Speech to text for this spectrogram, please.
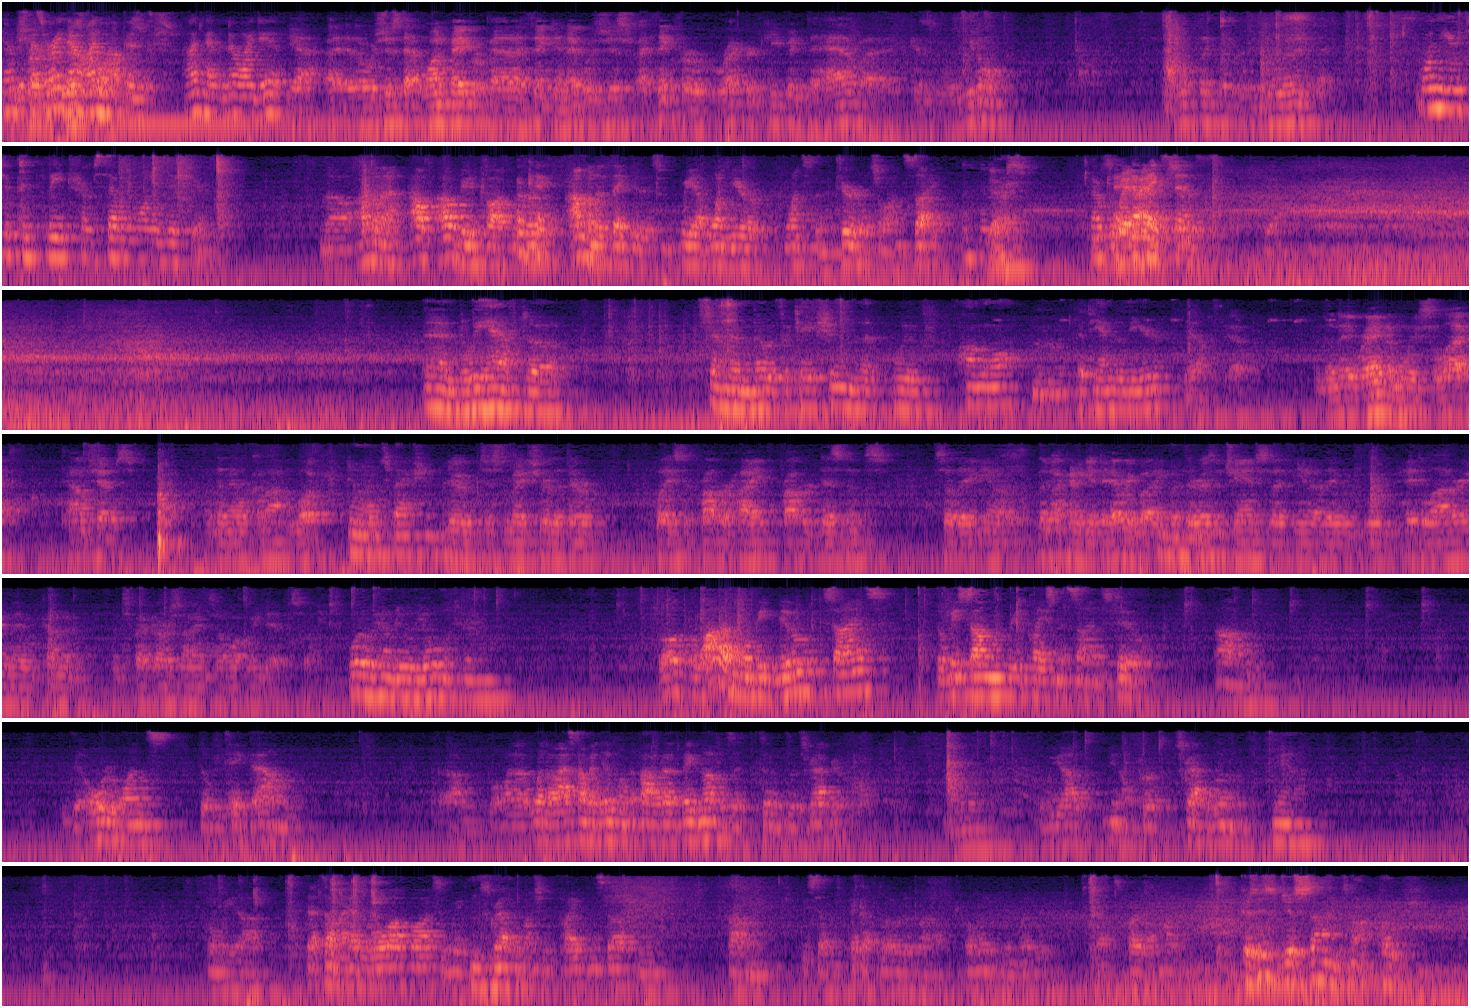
yeah, because right now I'm up in, I'd have no idea. Yeah, I, there was just that one paper pad, I think, and it was just, I think for record keeping to have, because we don't, I don't think that we do anything. One year to complete from seven one of this year. No, I'm gonna, I'll, I'll be talking with her. Okay. I'm gonna think that it's, we have one year, once the materials are on site. Mhm. Yes. That's the Okay, way that I makes understood sense. it. Yeah. And do we have to send them notification that we've hung them all Mhm. at the end of the year? Yeah. Yeah. And then they randomly select townships, and then they'll come out and look, Do an inspection? do, just to make sure that they're placed at proper height, proper distance. So they, you know, they're not gonna get to everybody, but there is a chance that, you know, they would, would hit the lottery and they would come and inspect our signs and what we did, so. What are we gonna do with the old material? Well, a lot of them will be new signs. There'll be some replacement signs too. Um, The older ones that we take down, um, when I- when the last time I did one, the pile got big enough, was it took them to the scrapyard. We got, you know, for scrap aluminum. Yeah. when we, uh, that time I had the roll-off box and we Mhm. scrapped a bunch of pipe and stuff and, um, we sent a pickup load of, uh, aluminum it. That's part of that money. Because this is just signs, not posts.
